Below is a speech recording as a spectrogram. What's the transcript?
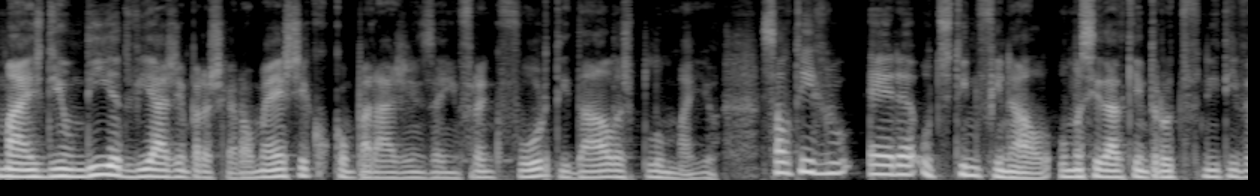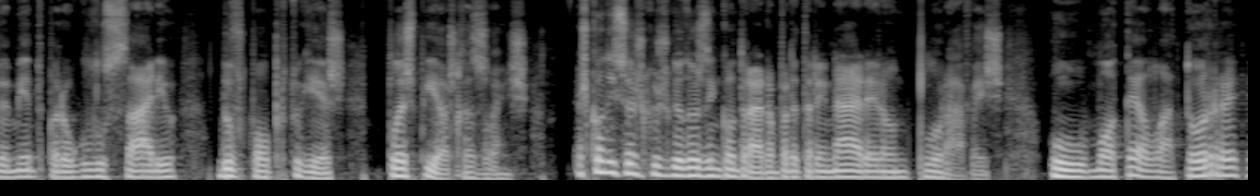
Mais de um dia de viagem para chegar ao México, com paragens em Frankfurt e Dallas pelo meio. Saltilho era o destino final, uma cidade que entrou definitivamente para o glossário do futebol português, pelas piores razões. As condições que os jogadores encontraram para treinar eram deploráveis. O Motel La Torre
